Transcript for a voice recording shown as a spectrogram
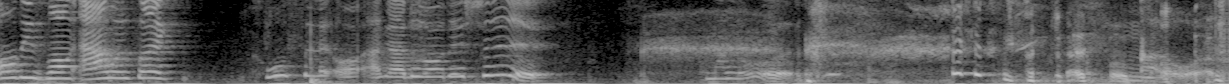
all these long hours. Like, who said oh, I gotta do all this shit? My lord. That My call. lord.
